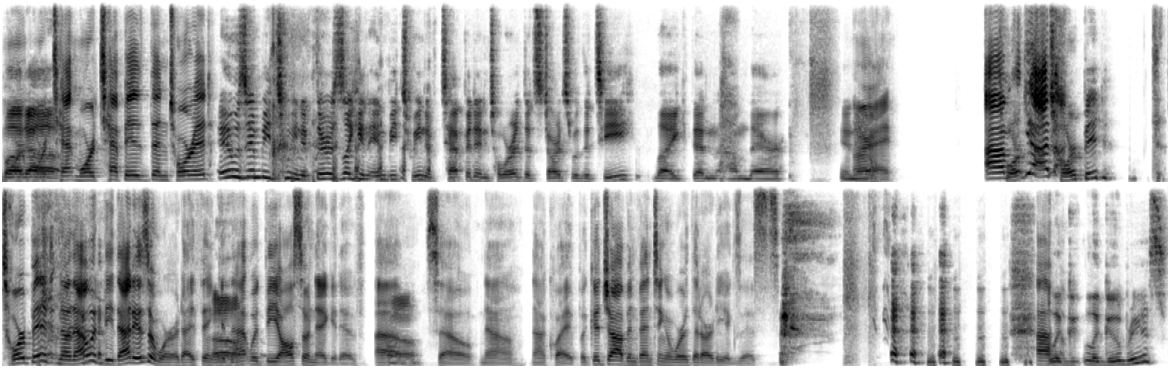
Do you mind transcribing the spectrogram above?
More, But more, uh, te- more tepid than torrid. it was in between. If there's like an in between of tepid and torrid that starts with a T, like then I'm there. You know, All right. Um, Tor- yeah, torpid. torpid no that would be that is a word i think Oh. and that would be also negative um Oh. so no not quite but good job inventing a word that already exists Um, Leg- lugubrious.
